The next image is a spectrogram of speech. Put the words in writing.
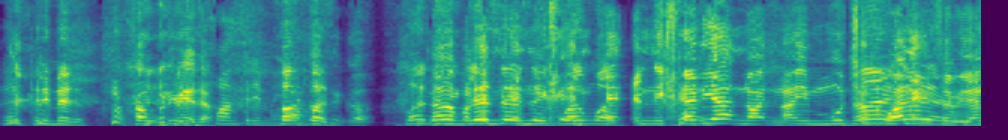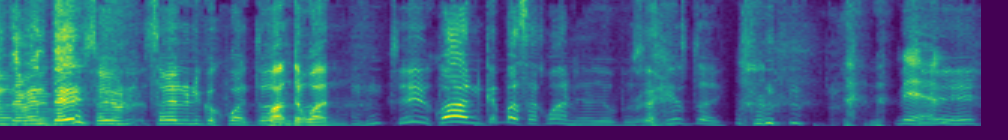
el primero. Juan primero. Juan primero. Juan, Juan. Juan Claro, en porque inglés en, es en- Juan en- Juan. en Nigeria no, no hay muchos No, no, Juanes, no, no, no, no, evidentemente. no, soy, un- soy el único Juan. Juan de Juan. Sí, Juan, ¿qué pasa, Juan? Y yo, pues aquí estoy. Bien, Sí.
